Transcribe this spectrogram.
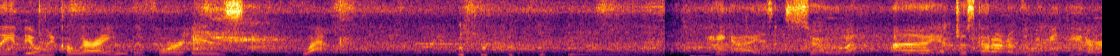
Honestly, the only color I live for is black. hey guys, so I just got out of the movie theater.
